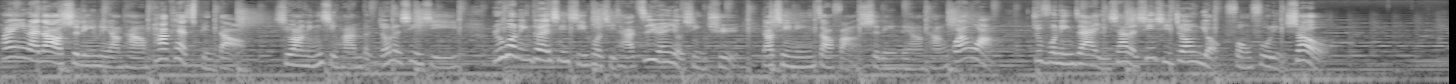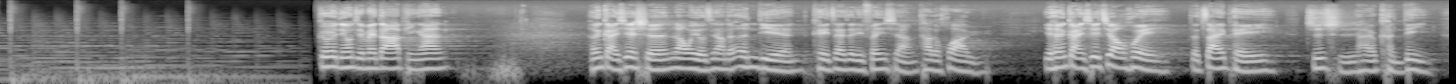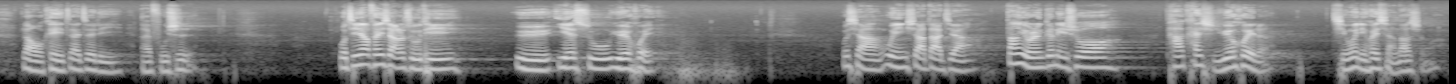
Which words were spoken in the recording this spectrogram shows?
欢迎来到士林领养堂 Podcast 频道，希望您喜欢本周的信息。如果您对信息或其他资源有兴趣，邀请您造访士林领养堂官网。祝福您在以下的信息中有丰富领受。各位弟兄姐妹，大家平安。很感谢神让我有这样的恩典，可以在这里分享他的话语，也很感谢教会的栽培、支持还有肯定，让我可以在这里来服侍。我今天要分享的主题与耶稣约会。我想问一下大家，当有人跟你说他开始约会了，请问你会想到什么？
